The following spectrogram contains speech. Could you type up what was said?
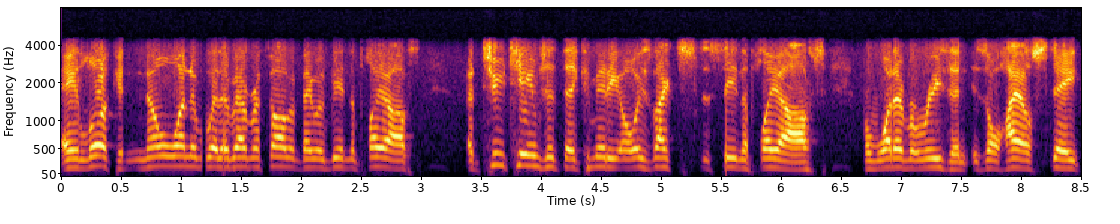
a look. And no one would have ever thought that they would be in the playoffs uh, two teams that the committee always likes to see in the playoffs for whatever reason is Ohio State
